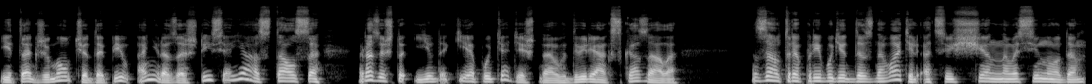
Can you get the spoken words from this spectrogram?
И также молча допив, они разошлись, а я остался. Разве что Евдокия Путятишна в дверях сказала – Завтра прибудет дознаватель от священного синода.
